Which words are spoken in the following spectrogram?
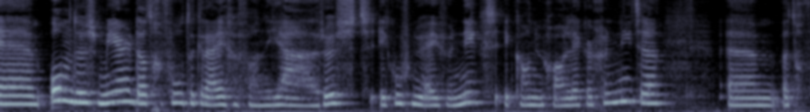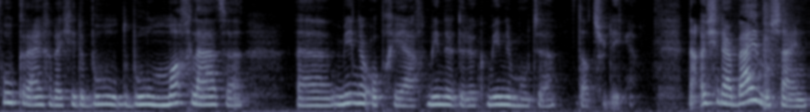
Um, om dus meer dat gevoel te krijgen van ja, rust. Ik hoef nu even niks. Ik kan nu gewoon lekker genieten. Um, het gevoel krijgen dat je de boel, de boel mag laten. Uh, minder opgejaagd, minder druk, minder moeten. Dat soort dingen. Nou, als je daarbij wil zijn,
